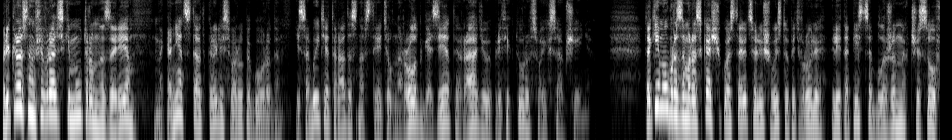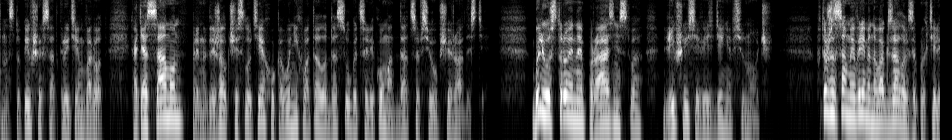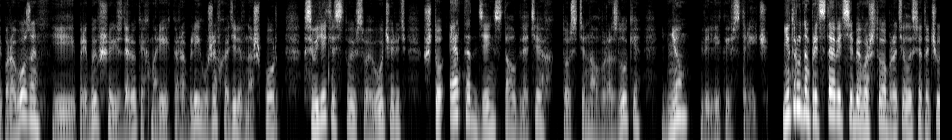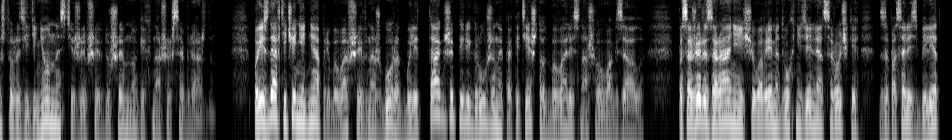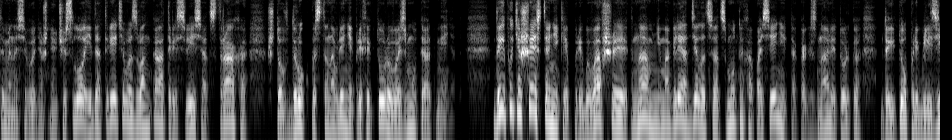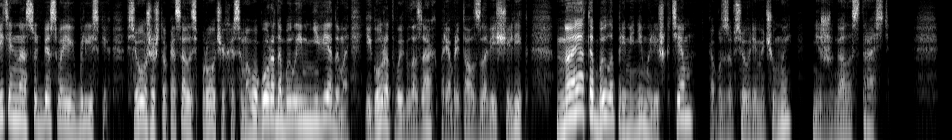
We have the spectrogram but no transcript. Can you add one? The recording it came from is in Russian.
Прекрасным февральским утром на заре наконец-то открылись ворота города, и событие это радостно встретил народ, газеты, радио и префектура в своих сообщениях. Таким образом, рассказчику остается лишь выступить в роли летописца блаженных часов, наступивших с открытием ворот, хотя сам он принадлежал к числу тех, у кого не хватало досуга целиком отдаться всеобщей радости. Были устроены празднества, длившиеся весь день и всю ночь. В то же самое время на вокзалах запыхтели паровозы, и прибывшие из далеких морей корабли уже входили в наш порт, свидетельствуя, в свою очередь, что этот день стал для тех, кто стенал в разлуке, днем великой встречи. Нетрудно представить себе, во что обратилось это чувство разъединенности, жившее в душе многих наших сограждан. Поезда, в течение дня прибывавшие в наш город, были так же перегружены, как и те, что отбывали с нашего вокзала. Пассажиры заранее, еще во время двухнедельной отсрочки, запасались билетами на сегодняшнее число и до третьего звонка тряслись от страха, что вдруг постановление префектуры возьмут и отменят. Да и путешественники, прибывавшие к нам, не могли отделаться от смутных опасений, так как знали только, да и то приблизительно о судьбе своих близких. Все же, что касалось прочих и самого города, было им неведомо, и город в их глазах приобретал зловещий лик. Но это было применимо лишь к тем, кого за все время чумы не сжигала страсть.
